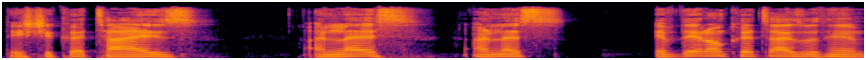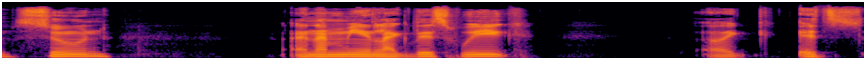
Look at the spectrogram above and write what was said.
they should cut ties unless unless if they don't cut ties with him soon, and I mean like this week, like it's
